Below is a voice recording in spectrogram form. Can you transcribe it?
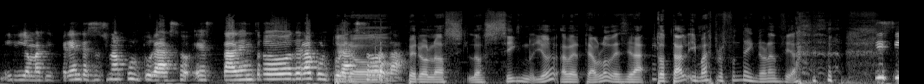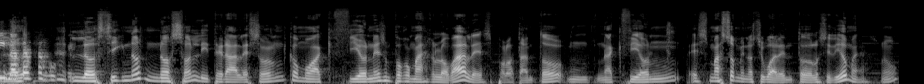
idiomas diferentes. Es una cultura, so- está dentro de la cultura Pero, sorda. pero los, los signos, yo, a ver, te hablo desde la total y más profunda ignorancia. sí, sí, no los, te preocupes. los signos no son literales, son como acciones un poco más globales. Por lo tanto, mm, una acción es más o menos igual en todos los idiomas, ¿no?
